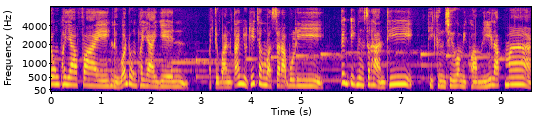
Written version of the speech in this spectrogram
ดงพญาไฟหรือว่าดงพญาเย็น ปัจจุบันตั้งอยู่ที่จังหวัดสระบุรี เป็นอีกหนึ่งสถานที่ที่ขึ้นชื่อว่ามีความลี้ลับมาก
